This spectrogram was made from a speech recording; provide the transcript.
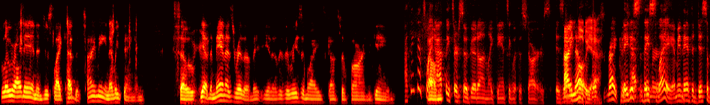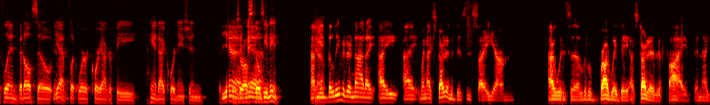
flew right in and just like had the timing and everything. And so my yeah, the man has rhythm. It- you know, there's a reason why he's gone so far in the game. I think that's why Um, athletes are so good on like Dancing with the Stars. Is I know. Oh, yeah. Right. they just they are- slay. I mean, they have the discipline, but also yeah, Mhm. footwork, choreography, hand-eye coordination. Yeah, those are all yeah. skills you need. I Yeah. mean, believe it or not, I, I, I, when I started in the business, I, um, I was a little Broadway bait. I started at five, and I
